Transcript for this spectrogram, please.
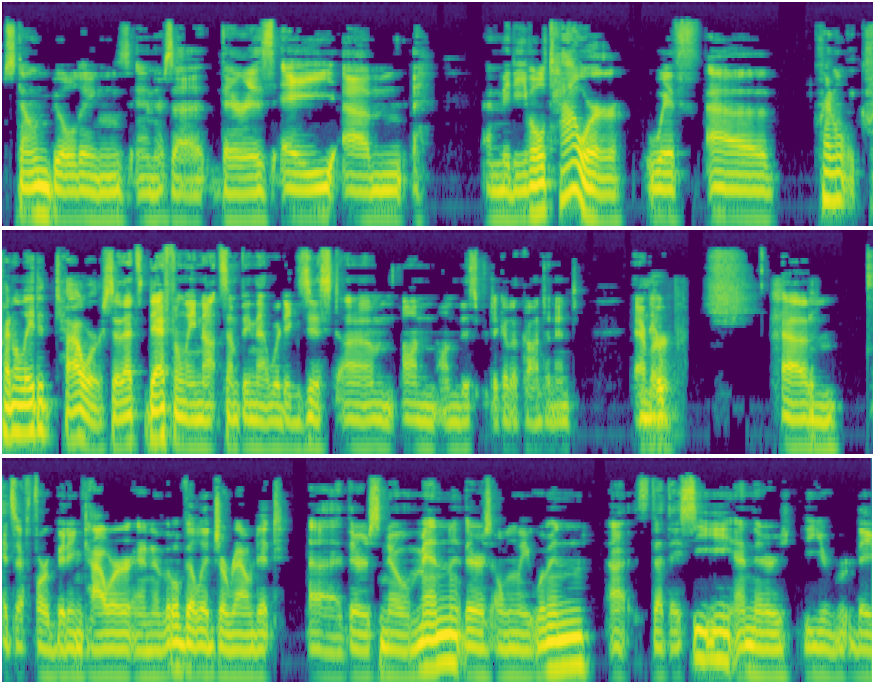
stone buildings and there's a there is a um a medieval tower with a crenel, crenellated tower. So that's definitely not something that would exist um on on this particular continent ever. Nope. Um it's a forbidding tower and a little village around it uh, there's no men. There's only women uh, that they see, and there's you, they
